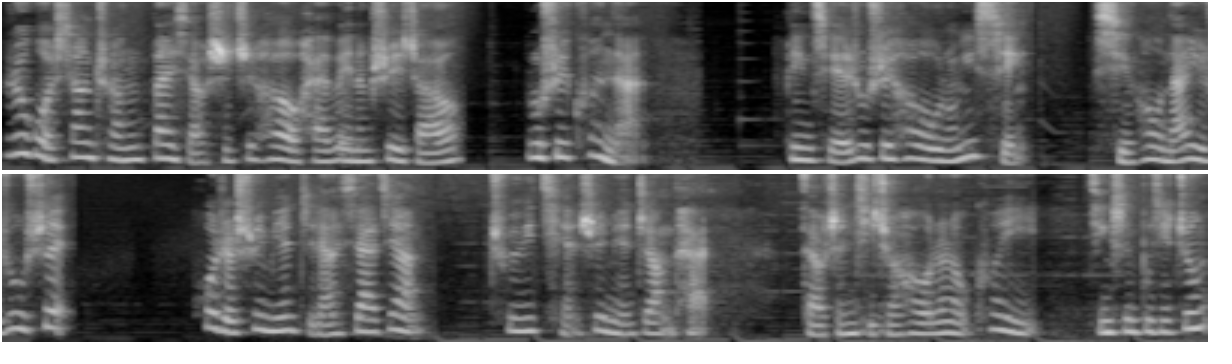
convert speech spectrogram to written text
如果上床半小时之后还未能睡着，入睡困难，并且入睡后容易醒，醒后难以入睡，或者睡眠质量下降，处于浅睡眠状态，早晨起床后仍有困意，精神不集中。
